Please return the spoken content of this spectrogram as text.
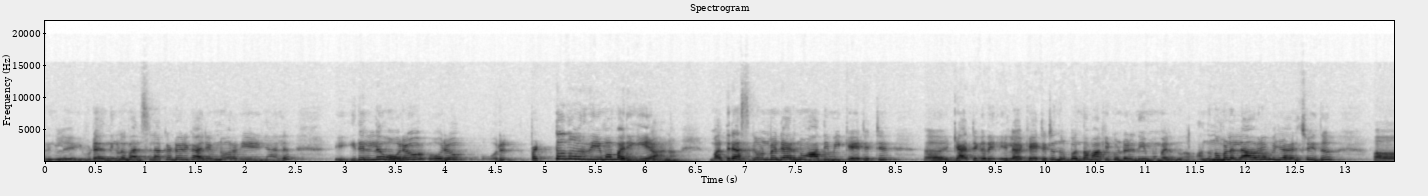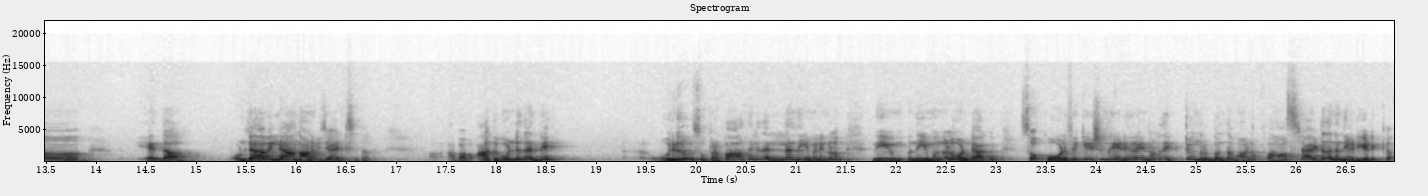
നിങ്ങൾ ഇവിടെ നിങ്ങൾ മനസ്സിലാക്കേണ്ട ഒരു കാര്യം എന്ന് പറഞ്ഞു കഴിഞ്ഞാൽ ഇതെല്ലാം ഓരോ ഓരോ ഒരു പെട്ടെന്ന് ഒരു നിയമം വരികയാണ്. മദ്രാസ് ഗവൺമെന്റ് ആയിരുന്നു ആദ്യം ഈ കേറ്ററ്റ് കാറ്റഗറി ഇല്ല കേറ്ററ്റ് നിർബന്ധമാക്കിക്കൊണ്ടൊരു നിയമം വരുന്നത്. അന്ന് നമ്മളെല്ലാവരും വിചാരിച്ചു ഇത് എന്താ ഉണ്ടാവില്ല എന്നാണ് വിചാരിച്ചത്. അപ്പം അതുകൊണ്ട് തന്നെ ഒരു സുപ്രഭാതത്തിൽ ഇതെല്ലാം നിയമനങ്ങളും നിയം- നിയമങ്ങളും ഉണ്ടാകും. സോ ക്വാളിഫിക്കേഷൻ നേടുക എന്നുള്ളത് ഏറ്റവും നിർബന്ധമാണ്. ഫാസ്റ്റായിട്ട് തന്നെ നേടിയെടുക്കുക.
